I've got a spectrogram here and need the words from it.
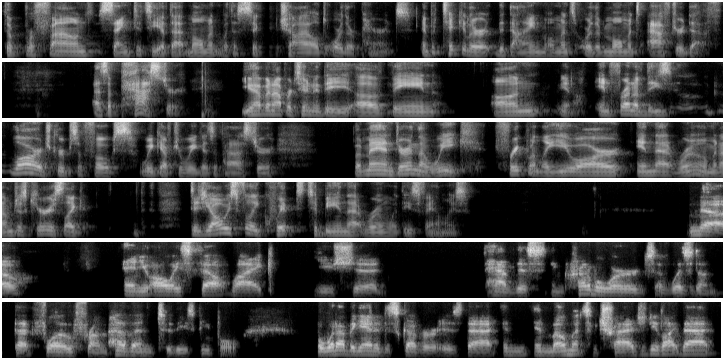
the profound sanctity of that moment with a sick child or their parents, in particular, the dying moments or the moments after death. As a pastor, you have an opportunity of being on, you know, in front of these large groups of folks week after week as a pastor. But man, during the week, frequently you are in that room. And I'm just curious, like, did you always feel equipped to be in that room with these families? No. And you always felt like you should have this incredible words of wisdom that flow from heaven to these people. But what I began to discover is that in, in moments of tragedy like that,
